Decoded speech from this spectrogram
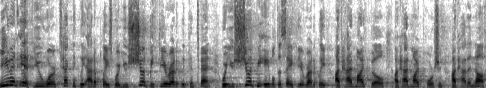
even if you were technically at a place where you should be theoretically content, where you should be able to say theoretically, I've had my fill, I've had my portion, I've had enough.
